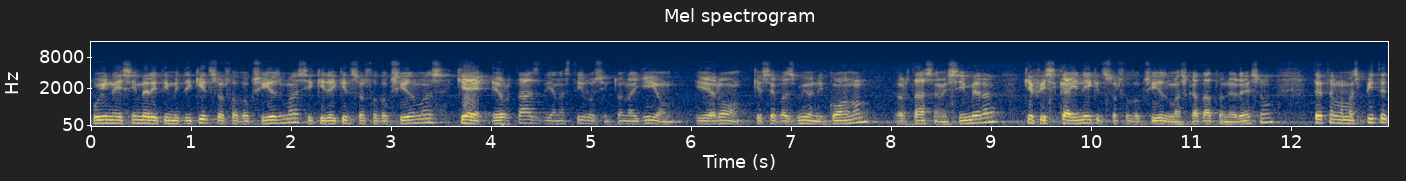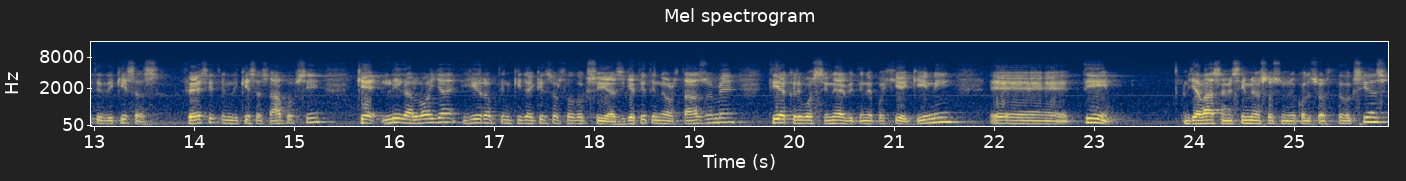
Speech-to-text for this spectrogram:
που είναι η σήμερα η τιμητική της Ορθοδοξίας μας, η Κυριακή της Ορθοδοξίας μας και εορτάζει η αναστήλωση των Αγίων Ιερών και Σεβασμίων εικόνων, εορτάσαμε σήμερα και φυσικά η νίκη της Ορθοδοξίας μας κατά των αιρέσεων. Θα ήθελα να μας πείτε τη δική σας θέση, την δική σας άποψη και λίγα λόγια γύρω από την Κυριακή της Ορθοδοξίας. Γιατί την εορτάζουμε, τι ακριβώς συνέβη την εποχή εκείνη, ε, τι διαβάσαμε σήμερα στο Συνολικό της Ορθοδοξίας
